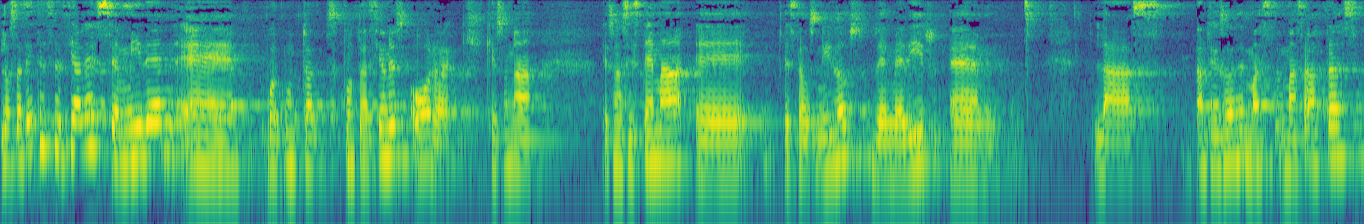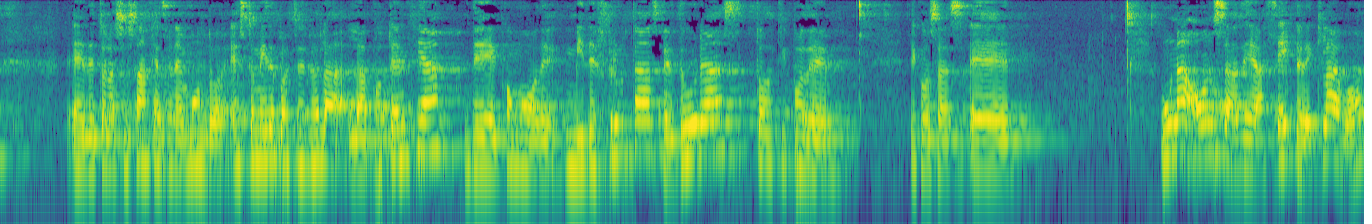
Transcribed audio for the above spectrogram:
los aceites esenciales se miden eh, por puntuaciones ORAC, que es, una, es un sistema eh, de Estados Unidos de medir em, las antioxidantes más, más altas eh, de todas las sustancias en el mundo. Esto mide, por ejemplo, la, la potencia de como de, mide frutas, verduras, todo tipo de, de cosas. Eh, una onza de aceite de clavo,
